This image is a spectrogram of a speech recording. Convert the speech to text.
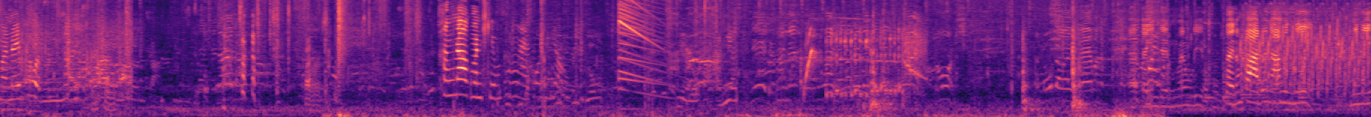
มันไม่พูดมันนั่งข้างนอกมันเค็มข้างในโคตรเปรี้ยวอะใจเย็นๆไม่ต้องรีบใส่น้ำปลาด้วยนะมินนี่ มินนี่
